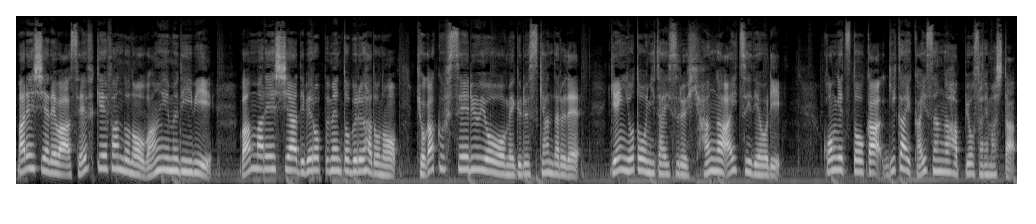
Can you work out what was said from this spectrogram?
マレーシアでは政府系ファンドの 1MDB、ワンマレーシアディベロップメントブルハドの巨額不正流用をめぐるスキャンダルで、現与党に対する批判が相次いでおり、今月10日、議会解散が発表されました。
